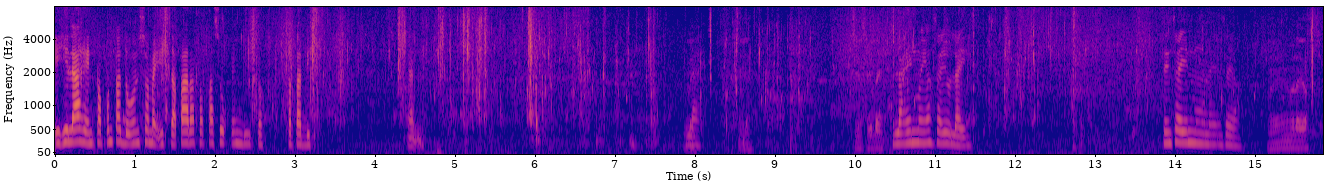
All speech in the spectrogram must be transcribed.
ihilahin papunta doon sa may isla para papasukin dito sa tabi. Yan. Ulay. Ayan. Yan sila. Hilahin mo yung sayo, Ulay. Sinsayin mo muna yung sayo. Ngayon malayo.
